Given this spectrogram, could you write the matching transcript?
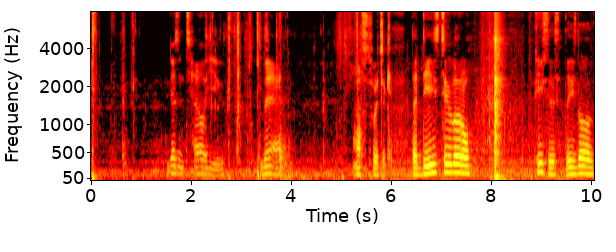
It doesn't tell you that. I'll switch it. That these two little pieces, these little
